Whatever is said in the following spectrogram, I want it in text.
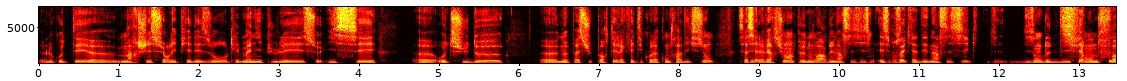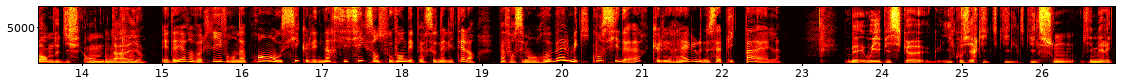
le côté euh, marcher sur les pieds des autres, les manipuler, se hisser euh, au-dessus d'eux, euh, ne pas supporter la critique ou la contradiction. Ça, c'est Mm. la version un peu noire du narcissisme. Et c'est pour ça qu'il y a des narcissiques, disons, de différentes formes, de différentes Mm. tailles. Et d'ailleurs, dans votre livre, on apprend aussi que les narcissiques sont souvent des personnalités, alors pas forcément rebelles, mais qui considèrent que les règles ne s'appliquent pas à elles. Mais oui, puisqu'ils considèrent qu'ils sont, qu'ils méritent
